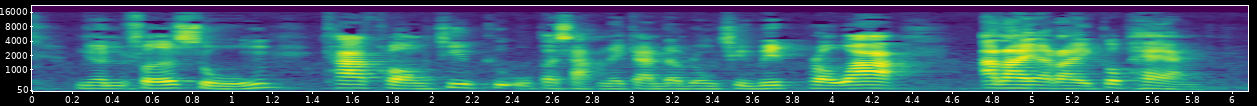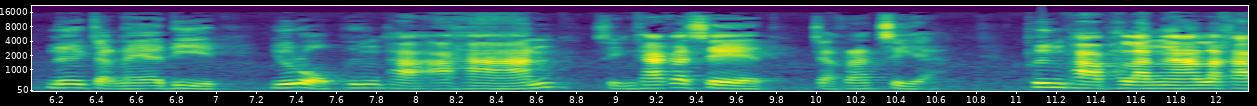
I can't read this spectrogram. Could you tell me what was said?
ำเงินเฟอ้อสูง ค่าครองชีพคืออุปสรรคในการดำรงชีวิต เพราะว่าอะไรอะไรก็แพง เนื่องจากในอดีต ยุโรปพึ่งพาอาหาร สินค้าเกษตร จากรัสเซีย พึ่งพาพลังงานราคา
